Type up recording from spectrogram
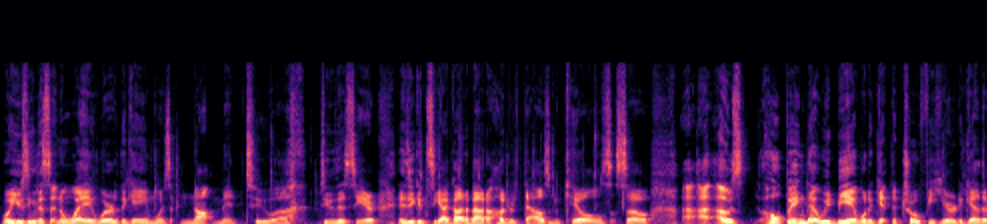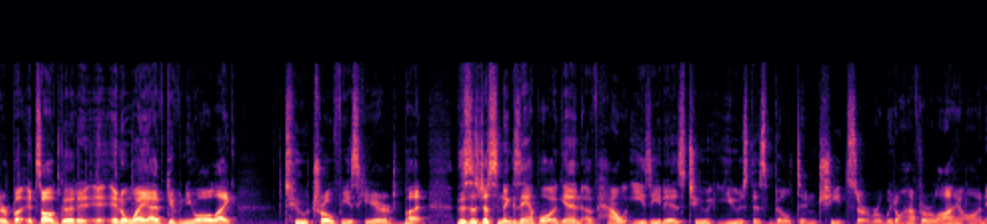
we're using this in a way where the game was not meant to uh do this here. As you can see, I got about 100,000 kills. So I, I was hoping that we'd be able to get the trophy here together, but it's all good. In, in a way, I've given you all like two trophies here, but this is just an example again of how easy it is to use this built-in cheat server. We don't have to rely on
